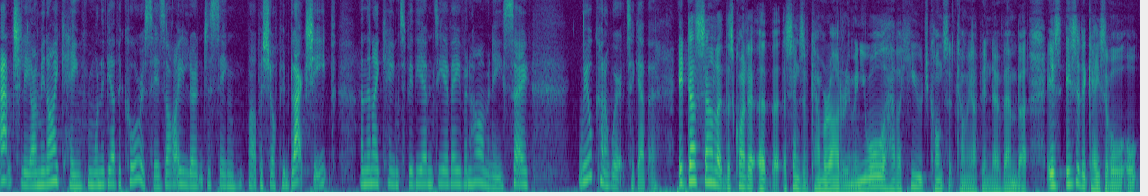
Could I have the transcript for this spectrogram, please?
actually, I mean, I came from one of the other choruses. I learnt to sing barbershop in Black Sheep, and then I came to be the MD of Avon Harmony. So we all kind of work together. It does sound like there's quite a, a, a, sense of camaraderie. I mean, you all have a huge concert coming up in November. Is is it a case of all, all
